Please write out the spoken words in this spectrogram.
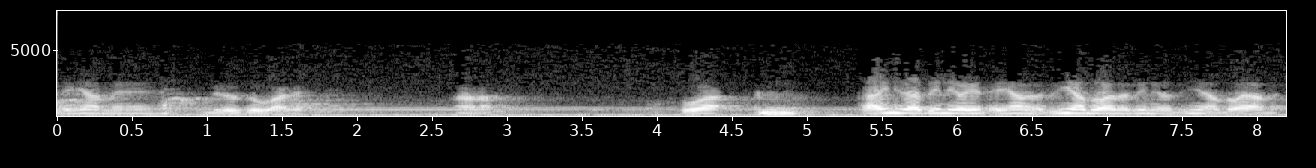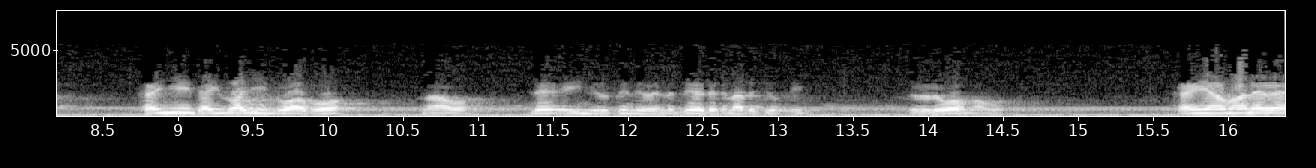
ထိုင်ရမယ်ဒီလိုဆိုပါတယ်ဟုတ်လားကိုက ထိုင်နေတာသင်လျော်ရင်ထိုင်ရမယ်ဈဉ္ညာသွားတယ်သင်လျော်ဈဉ္ညာသွားရမယ်ထိုင်ရင်ထိုင်သွားခြင်းသွားဖို့လာပေါ့လက်အိမ်နေသင်လျော်ရင်လက်တဲ့ခဏတချို့အိမ်ဒါလိုတော့မှာပေါ့ထိုင်ရမှာလည်းပဲ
